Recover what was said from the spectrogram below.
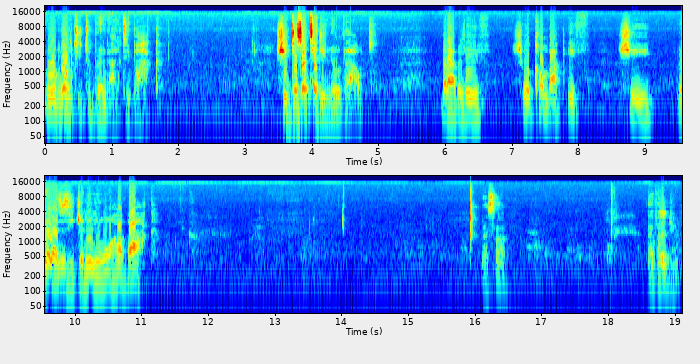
we would want you to bring Auntie back. She deserted you, no doubt. But I believe she will come back if she realizes you genuinely want her back. My son, I've heard you.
